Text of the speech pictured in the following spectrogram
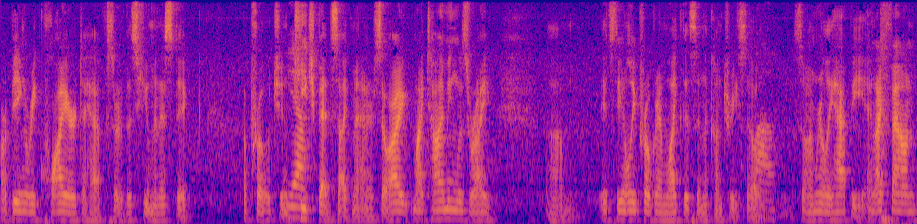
are being required to have sort of this humanistic approach and Yeah. teach bedside manner. So I my timing was right. Um, it's the only program like this in the country. So Wow. so I'm really happy, and I found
